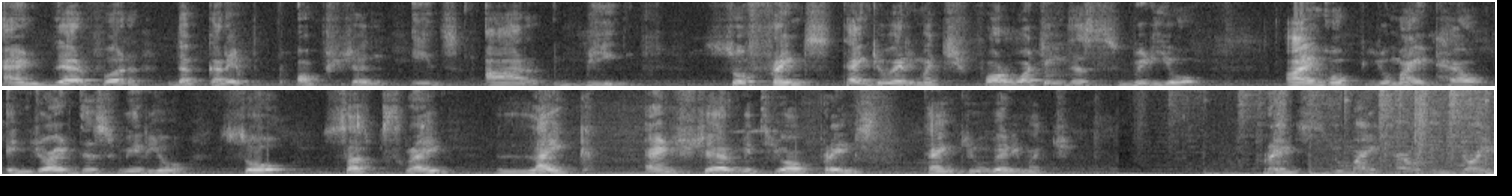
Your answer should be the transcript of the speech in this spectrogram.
and therefore the correct option is RB. So friends, thank you very much for watching this video. I hope you might have enjoyed this video. So subscribe, like and share with your friends. Thank you very much. Friends, you might have enjoyed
